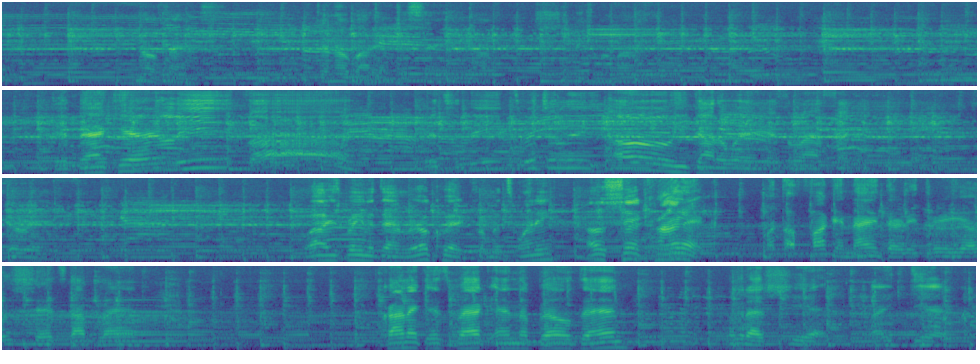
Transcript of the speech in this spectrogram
No offense to nobody. I'm just saying, Get back here, Leeds. Ah, Richard Leeds, Richard Leeds. Oh, you got away at the last second. Good. Wow, he's bringing it down real quick from a 20. Oh shit, Chronic. What the fucking 933? Oh shit, stop playing. Chronic is back in the building. Look at that shit right there.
